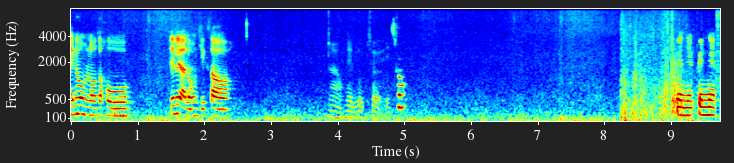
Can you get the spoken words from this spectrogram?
อ้หนุ่มลงสกครูที่เหลือลงจิ๊กซอว์อ้าวเน็ตหลุดเฉยเป็นเน็ตเป็นเน็ต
